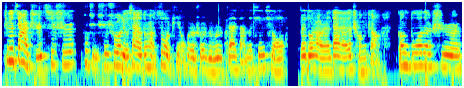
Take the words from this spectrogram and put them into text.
这个价值其实不只是说留下了多少作品，或者说比如在咱们星球为多少人带来了成长，更多的是。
